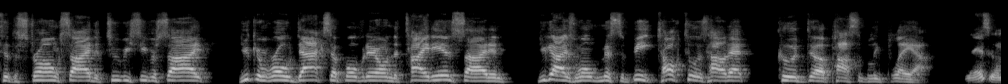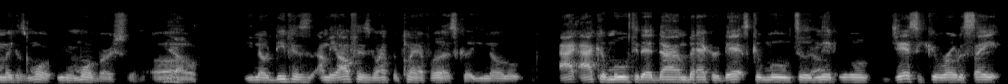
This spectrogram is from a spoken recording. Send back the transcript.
to the strong side, the two receiver side. You can roll Dax up over there on the tight end side, and you guys won't miss a beat. Talk to us how that could uh, possibly play out. man, it's gonna make us more even more versatile. Uh, Yeah. You know, defense. I mean, offense is gonna have to plan for us because you know I, I could move to that dime back, or Dax could move to the Yeah. nickel. Jessie could roll the say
